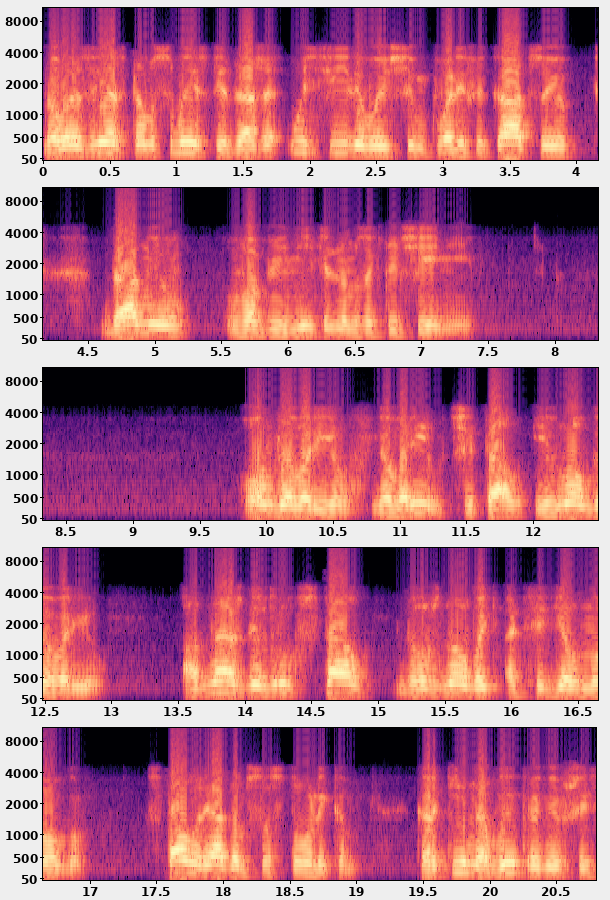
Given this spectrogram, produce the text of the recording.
но в известном смысле даже усиливающим квалификацию, данную в обвинительном заключении. Он говорил, говорил, читал и вновь говорил. Однажды вдруг встал, должно быть, отсидел ногу. Встал рядом со столиком. Картина, выпрямившись,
